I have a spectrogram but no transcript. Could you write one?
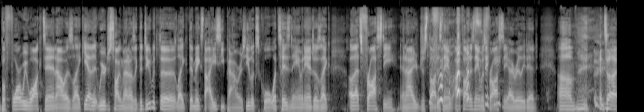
before we walked in I was like yeah we were just talking about it. I was like the dude with the like that makes the icy powers he looks cool. What's his name? And Angela's like oh that's Frosty. And I just thought his name I thought his name was Frosty. I really did. Um until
